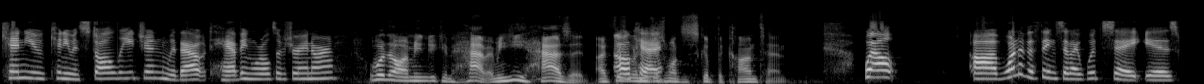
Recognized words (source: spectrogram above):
Can you can you install Legion without having Worlds of Draenor? Well, no, I mean you can have. I mean he has it. I think Okay. he just wants to skip the content. Well, uh, one of the things that I would say is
